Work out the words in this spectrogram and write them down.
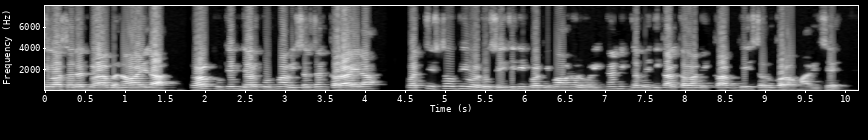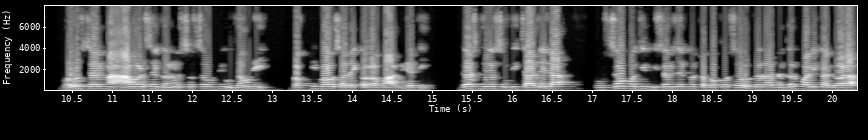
સેવા સદન દ્વારા બનાવાયેલા ત્રણ કૃત્રિમ જળકુંડમાં વિસર્જન કરાયેલા પચીસો થી વધુ શ્રીજીની પ્રતિમાઓનો વૈજ્ઞાનિક ઢબે નિકાલ કરવાની કામગીરી શરૂ કરવામાં આવી છે. ભરૂચ શહેરમાં આ વર્ષે ગણેશોત્સવની ઉજવણી ભક્તિભાવ સાથે કરવામાં આવી હતી. દસ દિવસ સુધી ચાલેલા ઉત્સવ પછી વિસર્જનનો તબક્કો શરૂ થતા નગરપાલિકા દ્વારા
